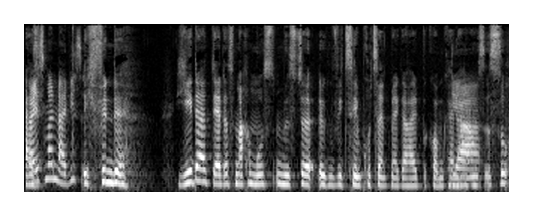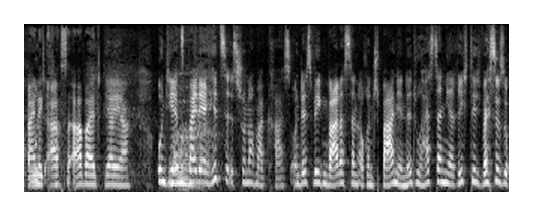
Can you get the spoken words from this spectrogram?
Also, Weiß man mal, wie es ist. Ich finde, jeder, der das machen muss, müsste irgendwie 10% mehr Gehalt bekommen. Keine ja, Ahnung, es ist so eine krasse ab. Arbeit. Ja, ja. Und jetzt oh. bei der Hitze ist schon nochmal krass. Und deswegen war das dann auch in Spanien, ne? Du hast dann ja richtig, weißt du, so,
